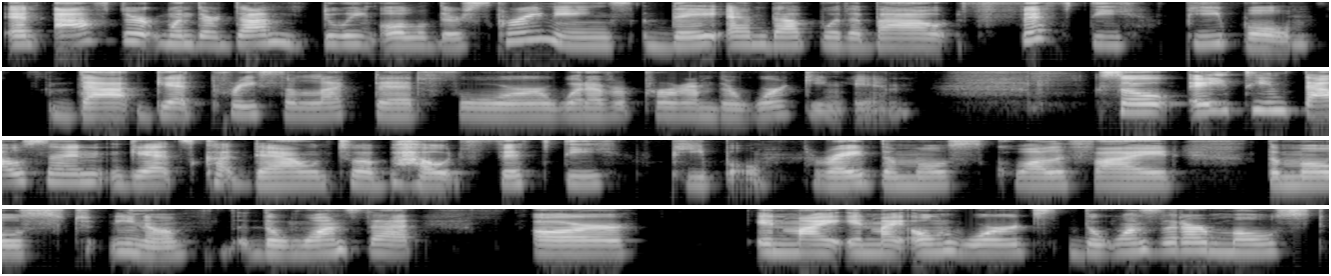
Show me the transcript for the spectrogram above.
And after, when they're done doing all of their screenings, they end up with about 50 people that get pre selected for whatever program they're working in. So 18,000 gets cut down to about 50 people, right? The most qualified, the most, you know, the ones that are in my in my own words, the ones that are most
